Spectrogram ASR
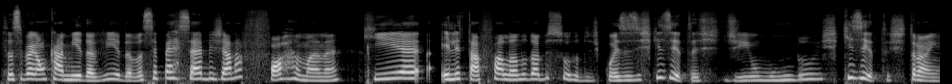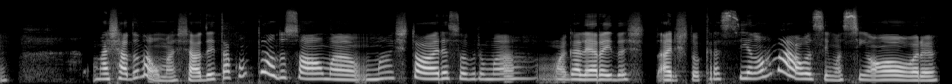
se você pegar um caminho da vida, você percebe já na forma, né? Que ele tá falando do absurdo, de coisas esquisitas, de um mundo esquisito, estranho. Machado não, Machado ele tá contando só uma, uma história sobre uma, uma galera aí da aristocracia normal, assim, uma senhora,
